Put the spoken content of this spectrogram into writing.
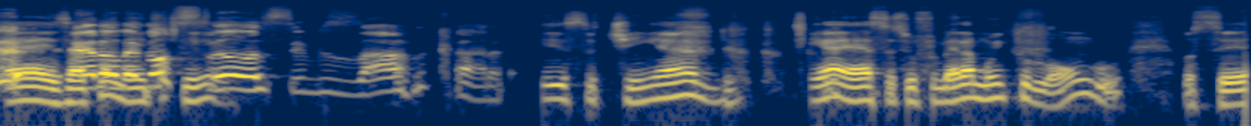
É, exatamente. Era um negócio tinha... assim bizarro, cara. Isso, tinha, tinha essa. Se o filme era muito longo, você,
